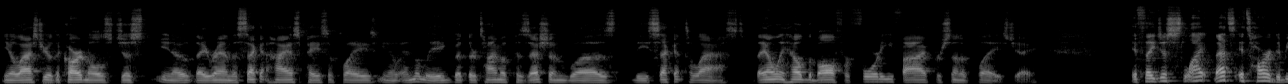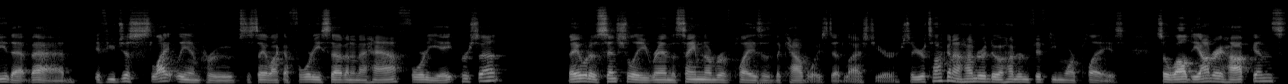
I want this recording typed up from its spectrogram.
you know, last year the Cardinals just, you know, they ran the second highest pace of plays, you know, in the league, but their time of possession was the second to last. They only held the ball for 45% of plays, Jay. If they just slight that's it's hard to be that bad. If you just slightly improved to say like a 47 and a half, 48%, they would have essentially ran the same number of plays as the Cowboys did last year. So you're talking 100 to 150 more plays. So while DeAndre Hopkins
